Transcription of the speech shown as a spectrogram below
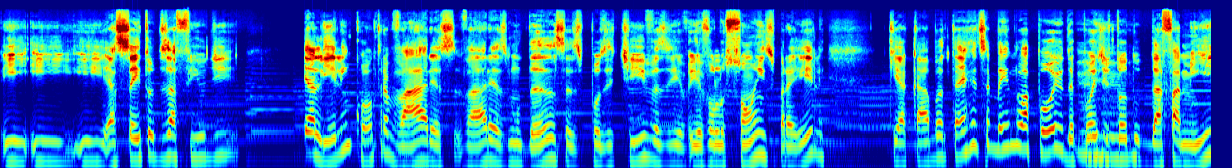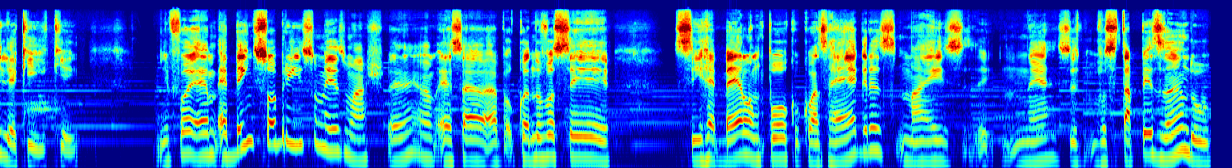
e, e, e aceita o desafio de. E ali ele encontra várias, várias mudanças positivas e evoluções para ele, que acaba até recebendo o apoio depois Uhum. de todo da família que, que e foi é, é bem sobre isso mesmo, acho. É, essa quando você se rebela um pouco com as regras, mas né, você está pesando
